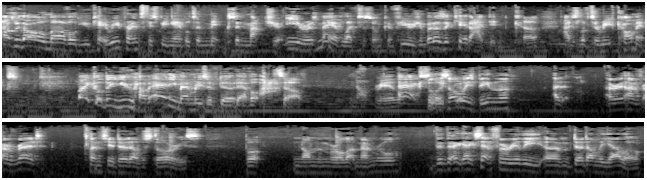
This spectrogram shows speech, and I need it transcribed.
As with all Marvel UK reprints, this being able to mix and match your eras may have led to some confusion, but as a kid I didn't care. I just loved to read comics. Michael, do you have any memories of Daredevil at all? Not really. Excellent. He's always been there. I, have I've read plenty of Daredevil stories, but none of them were all that memorable. Except for really um, Daredevil Yellow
